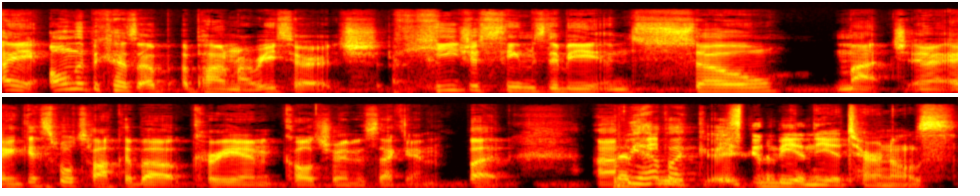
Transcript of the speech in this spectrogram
I only because of, upon my research, he just seems to be in so much, and I, I guess we'll talk about Korean culture in a second. But um, we have like he's going to be in the Eternals.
